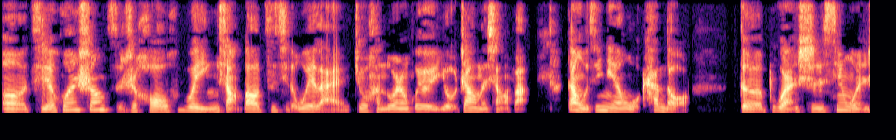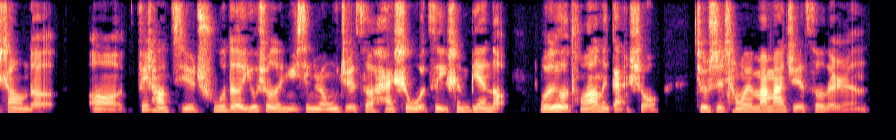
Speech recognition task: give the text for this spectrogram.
呃，结婚生子之后会不会影响到自己的未来？就很多人会有有这样的想法。但我今年我看到的，不管是新闻上的，呃，非常杰出的、优秀的女性人物角色，还是我自己身边的，我都有同样的感受，就是成为妈妈角色的人。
